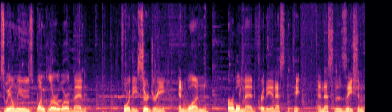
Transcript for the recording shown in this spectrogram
So we only use one glitter world med for the surgery and one herbal med for the anesthetization,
